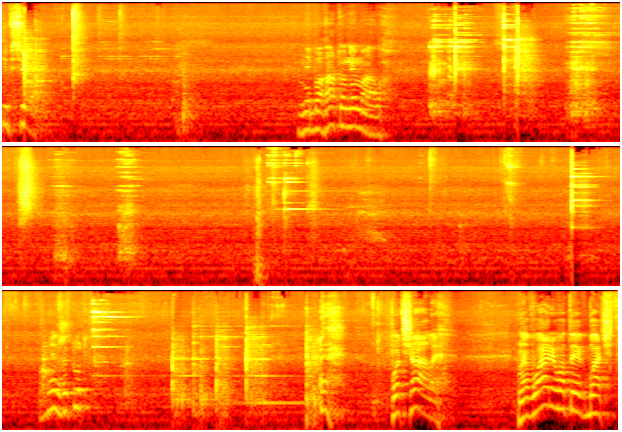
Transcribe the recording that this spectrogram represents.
І все. Не багато, не мало. Ми вже тут почали наварювати, як бачите.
